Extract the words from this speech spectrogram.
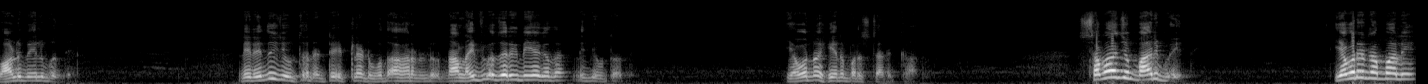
వాళ్ళు మేలు పొందారు. నేను ఎందుకు చెబుతానంటే ఇట్లాంటి ఉదాహరణలు నా లైఫ్లో జరిగినాయే కదా నేను చెబుతాను. ఎవరినో హీనపరచడానికి కాదు. సమాజం మారిపోయింది. ఎవరిని నమ్మాలి?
